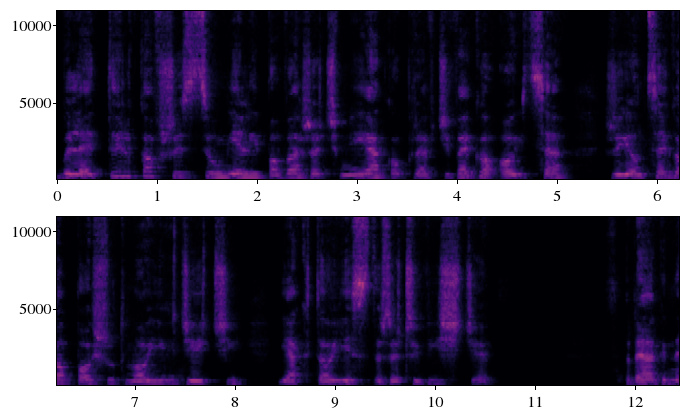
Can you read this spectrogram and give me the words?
byle tylko wszyscy umieli poważać mnie jako prawdziwego ojca, żyjącego pośród moich dzieci, jak to jest rzeczywiście. Pragnę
